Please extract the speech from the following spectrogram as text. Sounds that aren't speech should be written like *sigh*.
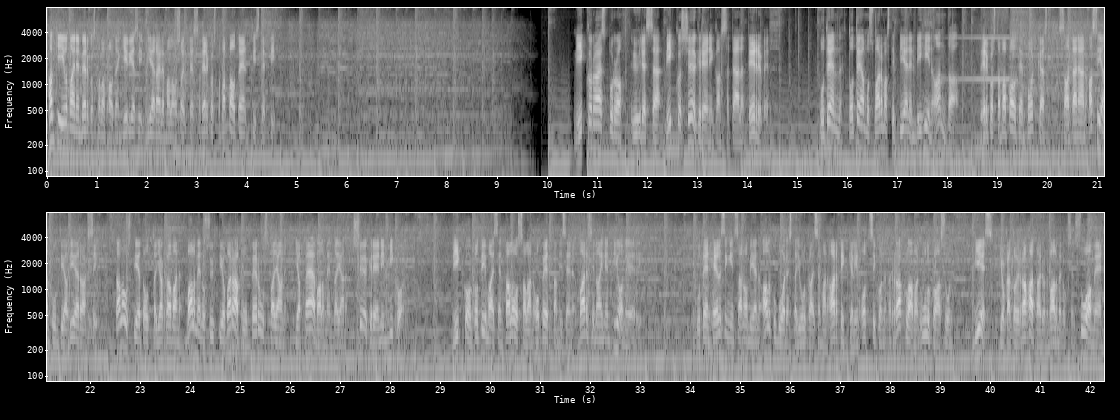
Hanki ilmainen Verkostavapauteen kirjasi vierailemalla osoitteessa verkostavapauteen.fi. Mikko Raespuro yhdessä Mikko Sjögrenin kanssa täällä terve. Kuten toteamus varmasti pienen vihin antaa, Verkosta vapauteen podcast saa tänään asiantuntija vieraaksi taloustietoutta jakavan valmennusyhtiö Varapuun perustajan ja päävalmentajan Sjögrenin Mikon. Mikko on kotimaisen talousalan opettamisen varsinainen pioneeri. Kuten Helsingin Sanomien alkuvuodesta julkaiseman artikkelin otsikon Raflaavan ulkoasun Mies, joka toi rahataidon valmennuksen Suomeen,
